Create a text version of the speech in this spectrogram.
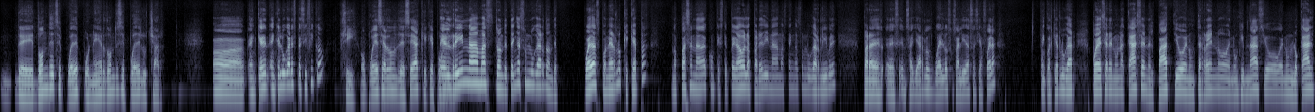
de dónde se puede poner, dónde se puede luchar. Ah, ¿en, qué, ¿En qué lugar específico? Sí, o puede ser donde sea que quepa un El ring. ring nada más donde tengas un lugar donde puedas ponerlo, que quepa. No pasa nada con que esté pegado a la pared y nada más tengas un lugar libre para eh, ensayar los vuelos o salidas hacia afuera. En cualquier lugar. Puede ser en una casa, en el patio, en un terreno, en un gimnasio, en un local.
